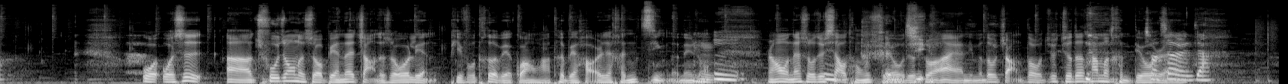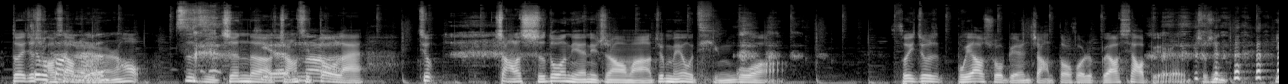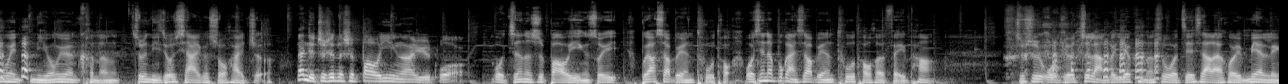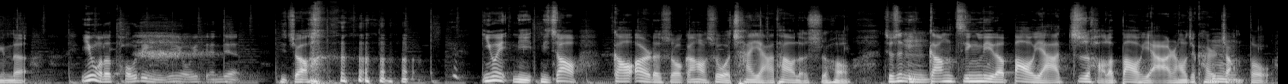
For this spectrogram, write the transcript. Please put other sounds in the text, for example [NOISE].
我我是啊、呃初中的时候别人在长的时候，我脸皮肤特别光滑，特别好，而且很紧的那种。嗯，然后我那时候就笑同学，嗯我就说：“哎呀，你们都长痘，就觉得他们很丢嘲笑人人。家，”对，就嘲笑别人，然后自己真的长起痘来，就长了十多年，你知道吗？就没有停过。[LAUGHS] 所以就是不要说别人长痘，或者不要笑别人，[LAUGHS] 就是因为你永远可能就是你就下一个受害者。那你这真的是报应啊，雨果！我真的是报应，所以不要笑别人秃头。我现在不敢笑别人秃头和肥胖，就是我觉得这两个也可能是我接下来会面临的，因为我的头顶已经有一点点，你知道，[LAUGHS] 因为你你知道高二的时候刚好是我拆牙套的时候，就是你嗯刚经历了龅牙，治好了龅牙，然后就开始长痘，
